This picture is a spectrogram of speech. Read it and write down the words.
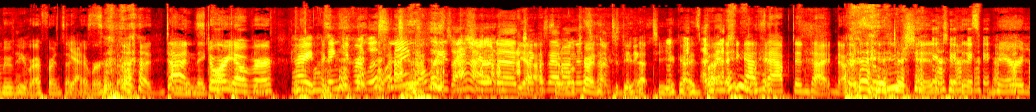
movie reference I've never Done. Story over. All right. Like, thank you for listening. Please be sure to yeah, check us so out we'll on try not to do that to you guys. But anyway, she got zapped and died. No. The solution to this marriage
